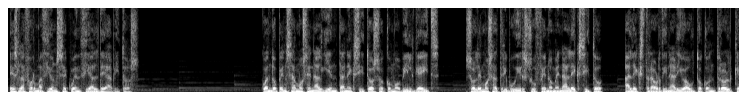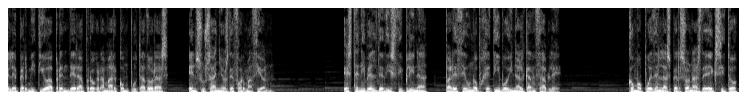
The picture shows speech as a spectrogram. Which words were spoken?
es la formación secuencial de hábitos. Cuando pensamos en alguien tan exitoso como Bill Gates, solemos atribuir su fenomenal éxito al extraordinario autocontrol que le permitió aprender a programar computadoras en sus años de formación. Este nivel de disciplina parece un objetivo inalcanzable. ¿Cómo pueden las personas de éxito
